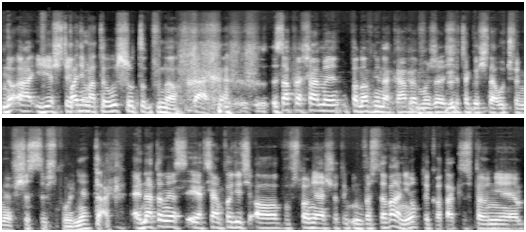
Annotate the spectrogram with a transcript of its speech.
no a jeszcze... Panie Mateuszu, to, no, tak, zapraszamy ponownie na kawę, może się czegoś nauczymy wszyscy wspólnie. tak. Natomiast ja chciałem powiedzieć o, bo wspomniałeś o tym inwestowaniu, tylko tak zupełnie mm,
